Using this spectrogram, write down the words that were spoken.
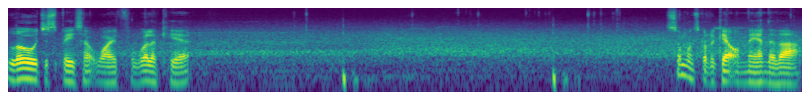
Loads of space out wide for Willock here. Someone's got to get on the end of that.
